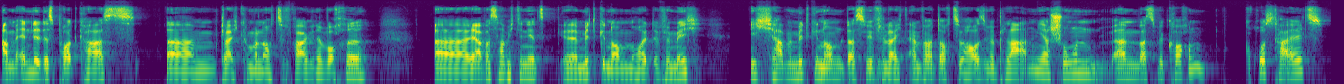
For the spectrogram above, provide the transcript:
am Ende des Podcasts. Ähm, gleich kommen wir noch zur Frage der Woche. Äh, ja, was habe ich denn jetzt äh, mitgenommen heute für mich? Ich habe mitgenommen, dass wir vielleicht einfach doch zu Hause, wir planen ja schon, ähm, was wir kochen, großteils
